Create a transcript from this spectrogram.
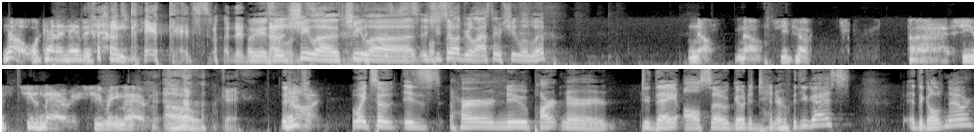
No. What kind of name is she? okay, okay. I just wanted to Okay, so Sheila Sheila does she still have your last name? Sheila Lip? No, no. She took. she's she's married. She remarried. Oh. Okay. You- wait, so is her new partner do they also go to dinner with you guys at the golden hour?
